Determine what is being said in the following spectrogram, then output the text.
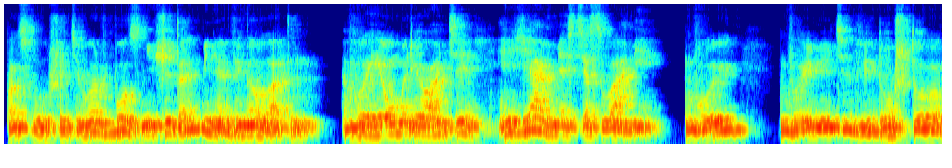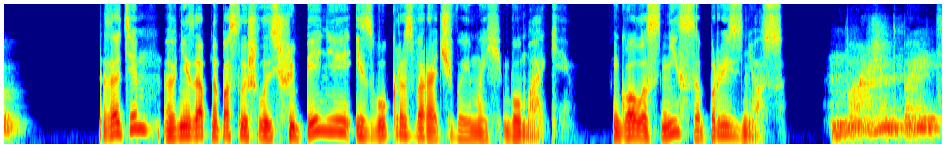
«Послушайте, ваш босс не считает меня виноватым. Вы умрете, и я вместе с вами. Вы... вы имеете в виду, что...» Затем внезапно послышалось шипение и звук разворачиваемой бумаги. Голос Ниса произнес. «Может быть,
